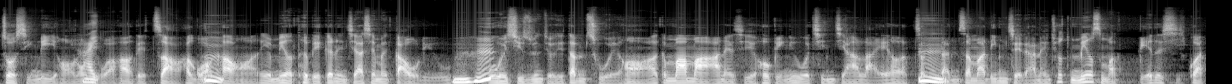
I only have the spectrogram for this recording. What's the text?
做生意吼，拢伫外口伫走，啊，外口吼也没有特别跟人家什么交流。嗯哼，有的时阵就是踮厝的吼，啊，跟妈妈安尼是好朋友、亲戚来吼，嗯。谈什么啉者安尼，就是没有什么别的习惯。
